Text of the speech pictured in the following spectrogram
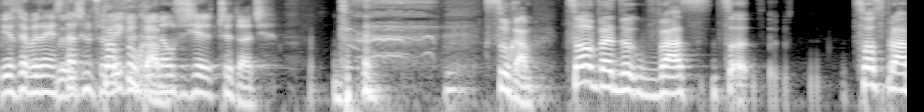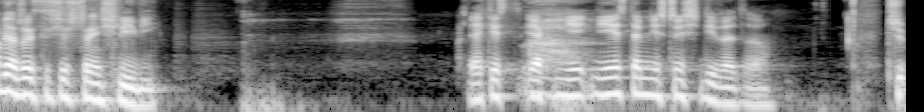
Jest to pytanie starszym człowiekiem, który nauczy się czytać. Słucham, co według was, co, co sprawia, że jesteście szczęśliwi? Jak, jest, jak nie, nie jestem nieszczęśliwy, to... Czy,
